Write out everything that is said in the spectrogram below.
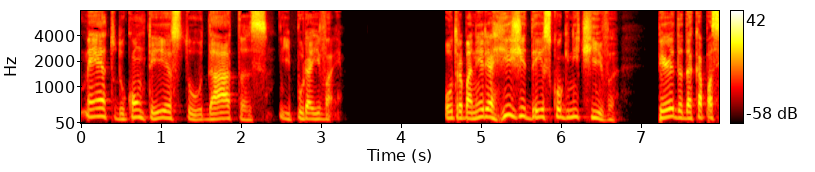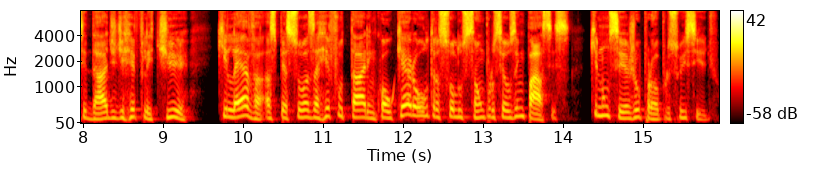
método, contexto, datas e por aí vai. Outra maneira é a rigidez cognitiva, perda da capacidade de refletir que leva as pessoas a refutarem qualquer outra solução para os seus impasses, que não seja o próprio suicídio.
